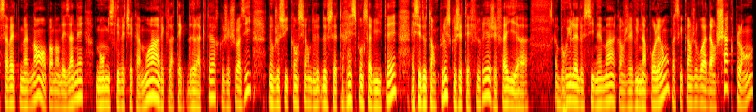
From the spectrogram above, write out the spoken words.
ça va être maintenant, pendant des années, mon Myslivecek à moi, avec la tête de l'acteur que j'ai choisi. Donc je suis conscient de, cette responsabilité. Et c'est d'autant plus que j'étais furieux. J'ai failli euh, brûler le cinéma quand j'ai vu Napoléon, parce que quand je vois dans chaque plan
